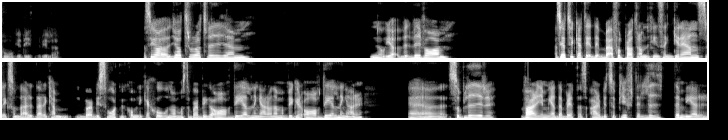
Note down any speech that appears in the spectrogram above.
tog er dit ni ville? Alltså jag, jag tror att vi, ehm, no, ja, vi, vi var... Alltså jag tycker att det, det, folk pratar om det finns en gräns liksom där, där det kan börja bli svårt med kommunikation, man måste börja bygga avdelningar och när man bygger avdelningar eh, så blir varje medarbetares arbetsuppgifter lite mer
